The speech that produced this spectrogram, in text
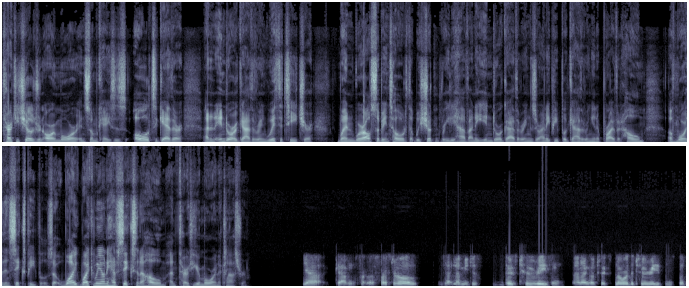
30 children or more in some cases all together at an indoor gathering with a teacher when we're also being told that we shouldn't really have any indoor gatherings or any people gathering in a private home of more than six people. So why why can we only have six in a home and 30 or more in a classroom? Yeah, Gavin, first of all, let, me just, there's two reasons, and I'm going to explore the two reasons. But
